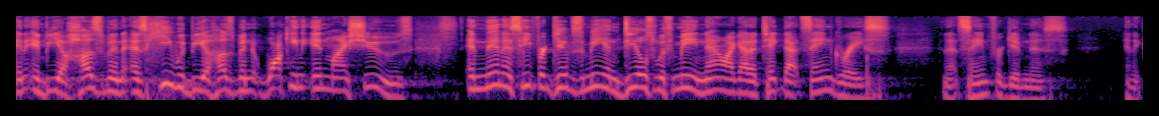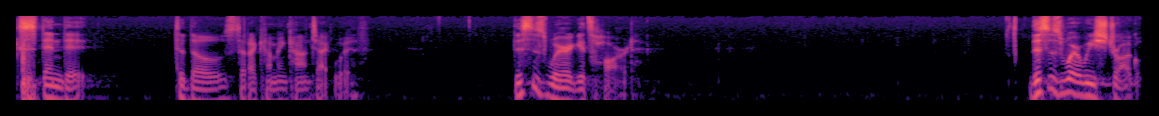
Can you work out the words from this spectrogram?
and, and be a husband as he would be a husband walking in my shoes. And then as he forgives me and deals with me, now I got to take that same grace and that same forgiveness and extend it to those that I come in contact with. This is where it gets hard. This is where we struggle.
